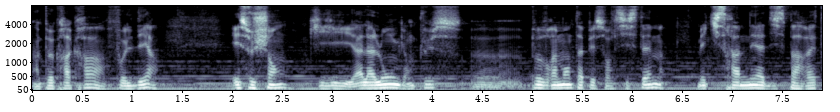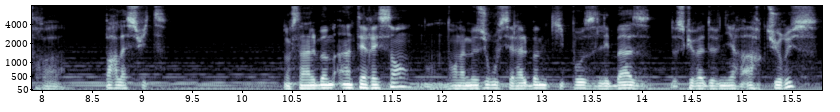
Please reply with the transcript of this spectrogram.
un peu cracra, faut le dire. Et ce chant, qui à la longue en plus peut vraiment taper sur le système, mais qui sera amené à disparaître par la suite. Donc c'est un album intéressant, dans la mesure où c'est l'album qui pose les bases de ce que va devenir Arcturus.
